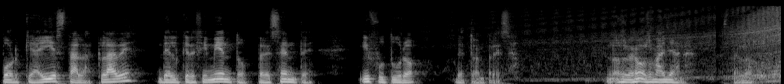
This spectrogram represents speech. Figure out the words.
porque ahí está la clave del crecimiento presente y futuro de tu empresa. Nos vemos mañana. Hasta luego.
